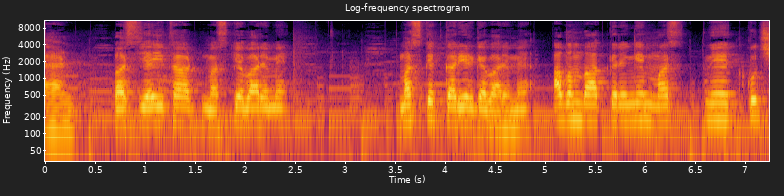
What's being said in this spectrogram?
एंड बस यही था मस्क के बारे में, मस्क के करियर के बारे में। अब हम बात करेंगे मस्क ने कुछ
